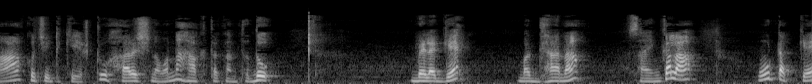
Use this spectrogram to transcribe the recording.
ನಾಲ್ಕು ಚಿಟಿಕೆಯಷ್ಟು ಅರಿಶಿನವನ್ನ ಹಾಕ್ತಕ್ಕಂಥದ್ದು. ಬೆಳಗ್ಗೆ, ಮಧ್ಯಾಹ್ನ ಸಾಯಂಕಾಲ ಊಟಕ್ಕೆ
